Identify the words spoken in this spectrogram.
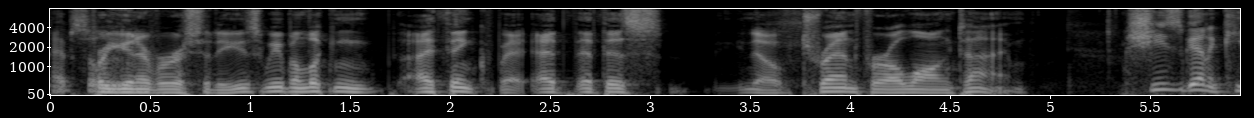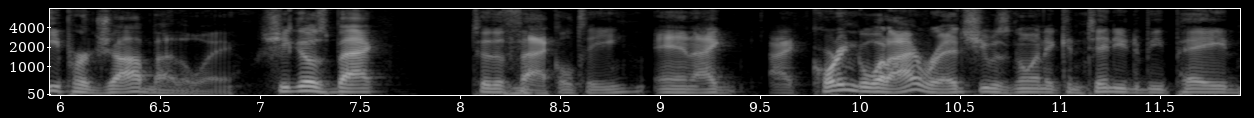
Absolutely. for universities. We've been looking, I think, at, at this you know trend for a long time. She's going to keep her job, by the way. She goes back to the faculty, and I, I, according to what I read, she was going to continue to be paid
